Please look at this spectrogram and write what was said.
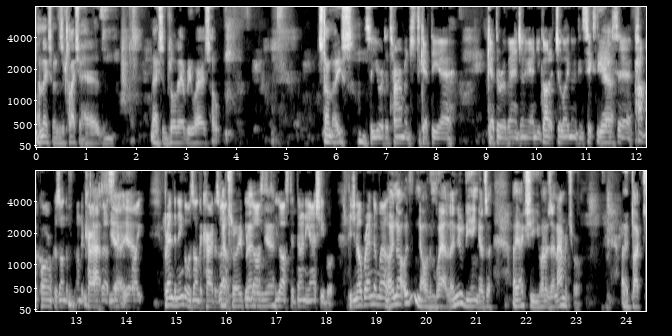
And next one there's a clash of heads, and nice and blood everywhere. So it's not nice. So you were determined to get the uh, get the revenge anyway, and you got it July 1968. Yeah. Uh, Pat McCormack was on the on the card. Pat, yeah, second yeah. fight. Brendan Ingle was on the card as well. That's right, he Brendan, lost, yeah. He lost to Danny Ashley, but did you know Brendan well? I know I know them well. I knew the Ingles. I actually, when I was an amateur, I backed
